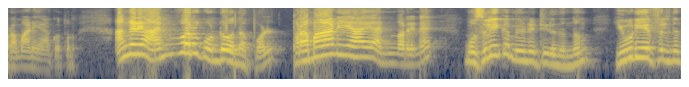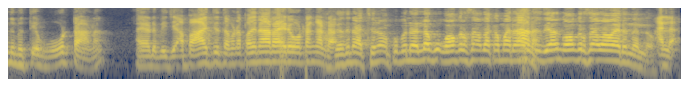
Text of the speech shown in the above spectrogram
പ്രമാണിയാക്കത്തുള്ളൂ. അങ്ങനെ അൻവർ കൊണ്ടുവന്നപ്പോൾ പ്രമാണിയായ അൻവറിന് മുസ്ലിം കമ്മ്യൂണിറ്റിയിൽ നിന്നും യു ഡി എഫിൽ നിന്നും എത്തിയ വോട്ടാണ് അയാളുടെ വിജയം. അപ്പോൾ ആദ്യത്തെ തവണ പതിനാറായിരം വോട്ടം കണ്ട. അദ്ദേഹത്തിന്റെ അച്ഛനും അപ്പനും എല്ലാം കോൺഗ്രസ് നേതാക്കന്മാരായിരുന്നു കോൺഗ്രസ് നേതാവായിരുന്നല്ലോ. അല്ല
